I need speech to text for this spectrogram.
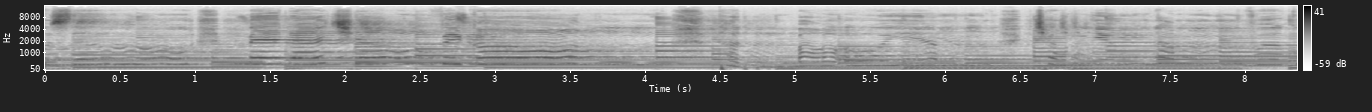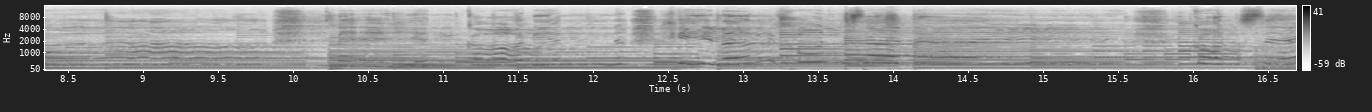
cô dâu mẹ đã trao với con. Thật bao ô yếm trong những năm vừa qua. Mẹ hiền có biết khi lớn khôn ra đời, con sẽ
